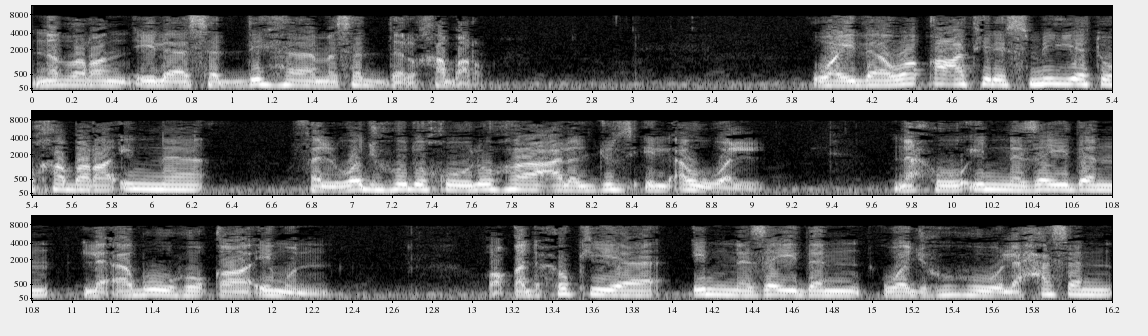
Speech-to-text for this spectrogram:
نظرا إلى سدها مسد الخبر. وإذا وقعت الاسمية خبر إن فالوجه دخولها على الجزء الأول نحو إن زيدا لأبوه قائم. وقد حكي إن زيدا وجهه لحسن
